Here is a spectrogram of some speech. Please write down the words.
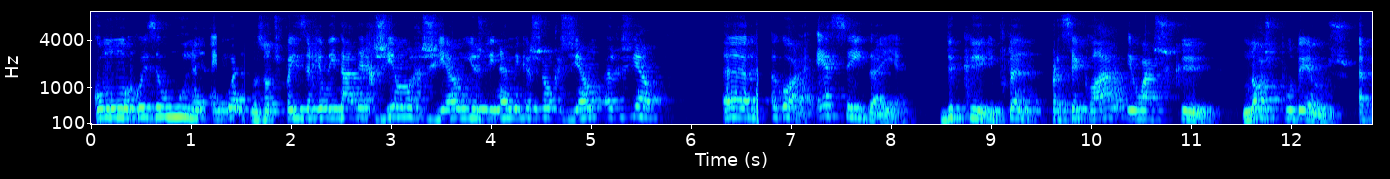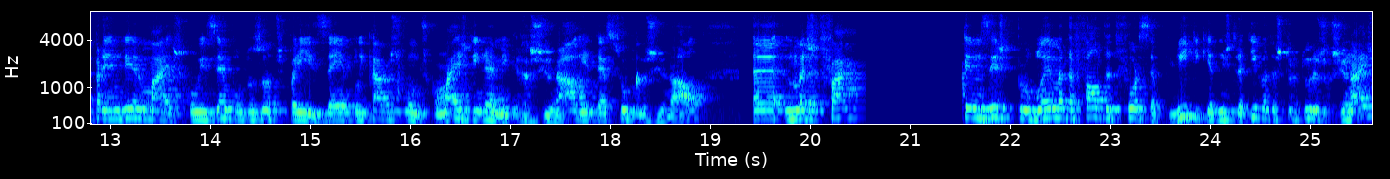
como uma coisa una, enquanto nos outros países a realidade é região a região e as dinâmicas são região a região. agora, essa ideia de que, e portanto, para ser claro, eu acho que nós podemos aprender mais com o exemplo dos outros países em aplicar os fundos com mais dinâmica regional e até subregional, uh, mas de facto temos este problema da falta de força política e administrativa das estruturas regionais,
